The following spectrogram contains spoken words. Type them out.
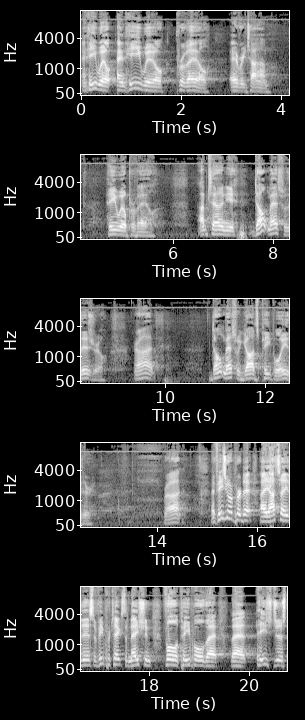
And he will and he will prevail every time. He will prevail. I'm telling you, don't mess with Israel. Right? Don't mess with God's people either. Right? If he's going to protect, hey, I say this: if he protects a nation full of people that that he's just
